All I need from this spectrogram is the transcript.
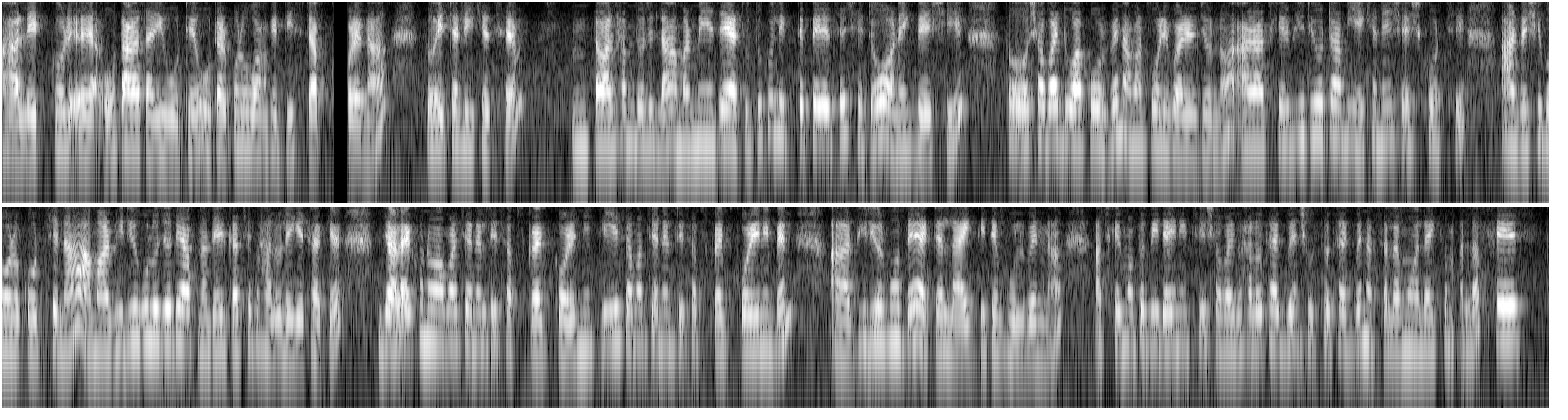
আর লেট করে ও তাড়াতাড়ি ওঠে ওঠার পর ও আমাকে ডিস্টার্ব করে না। তো এটা লিখেছে। তো আলহামদুলিল্লাহ, আমার মেয়ে যে এতটুকু লিখতে পেরেছে সেটাও অনেক বেশি। তো সবাই দোয়া করবেন আমার পরিবারের জন্য। আর আজকের ভিডিওটা আমি এখানেই শেষ করছি। আর বেশি বড় করছি না। আমার ভিডিওগুলো যদি আপনাদের কাছে ভালো লেগে থাকে, যারা এখনও আমার চ্যানেলটি সাবস্ক্রাইব করেনি প্লিজ আমার চ্যানেলটি সাবস্ক্রাইব করে নেবেন। আর ভিডিওর মধ্যে একটা লাইক দিতে ভুলবেন না। আজকের মতো বিদায় নিচ্ছি। সবাই ভালো থাকবেন, সুস্থ থাকবেন। আসসালামু আলাইকুম। আল্লাহ হাফেজ।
